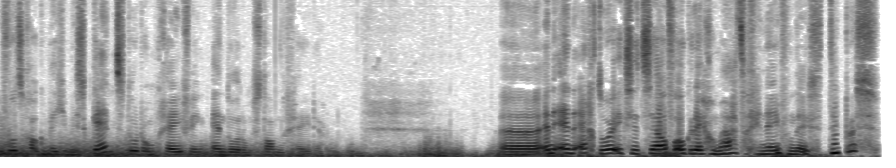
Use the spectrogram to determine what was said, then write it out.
die voelt zich ook een beetje miskend door de omgeving en door omstandigheden. Uh, en, en echt hoor, ik zit zelf ook regelmatig in een van deze types.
